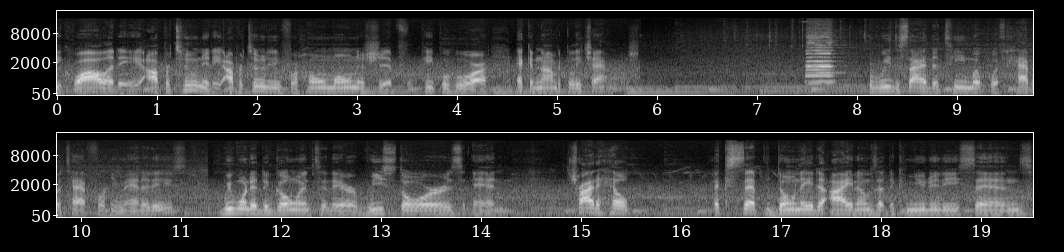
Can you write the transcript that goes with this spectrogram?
Equality, opportunity, opportunity for home ownership for people who are economically challenged. We decided to team up with Habitat for Humanities. We wanted to go into their restores and try to help accept donated items that the community sends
